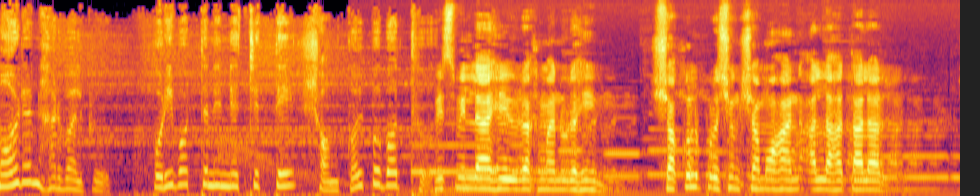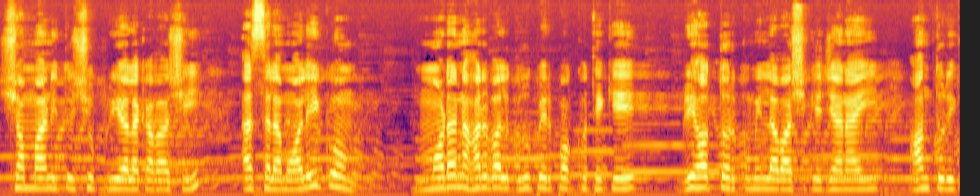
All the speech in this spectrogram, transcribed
মডার্ন হার্বাল গ্রুপ পরিবর্তনের নেতৃত্বে সংকল্পবদ্ধ। বিসমিল্লাহ রহমান রহিম। সকল প্রশংসা মহান আল্লাহ তালার সম্মানিত সুপ্রিয় এলাকাবাসী, আসসালামু আলাইকুম। মডার্ন হার্বাল গ্রুপের পক্ষ থেকে বৃহত্তর কুমিল্লাবাসীকে জানাই আন্তরিক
